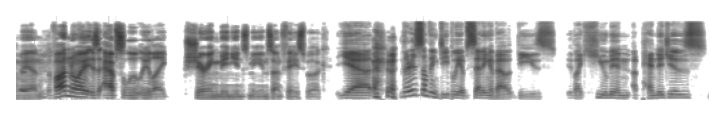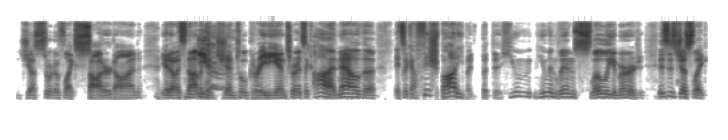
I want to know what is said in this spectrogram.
man, the Vodyanoy is absolutely like sharing minions memes on Facebook. Yeah, there is something deeply upsetting about these like human appendages just sort of like soldered on. You know, it's not like Yeah. a gentle gradient where it's like ah now the it's like a fish body, but but the hum, human limbs slowly emerge. This is just like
